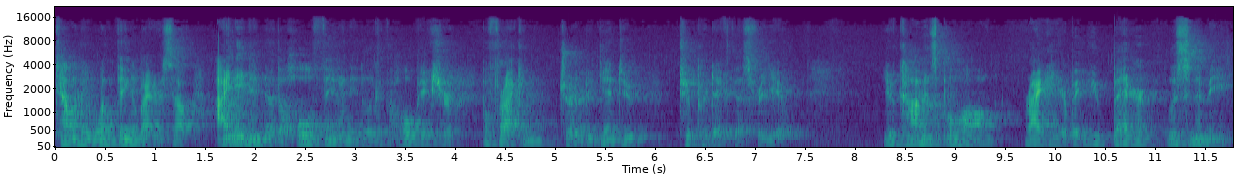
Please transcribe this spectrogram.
telling me one thing about yourself. I need to know the whole thing. I need to look at the whole picture before I can try to begin to, to predict this for you. Your comments belong right here, but you better listen to me.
